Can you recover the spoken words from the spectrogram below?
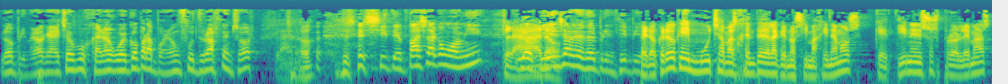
lo primero que ha hecho es buscar el hueco para poner un futuro ascensor. Claro. si te pasa como a mí, Claro. lo piensas desde el principio. Pero creo que hay mucha más gente de la que nos imaginamos que tienen esos problemas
